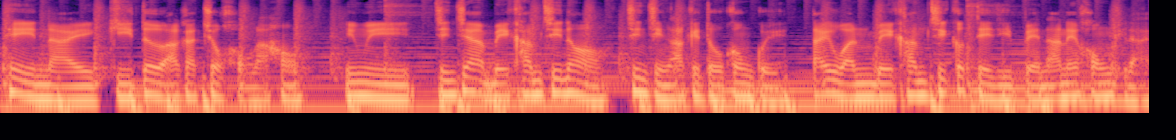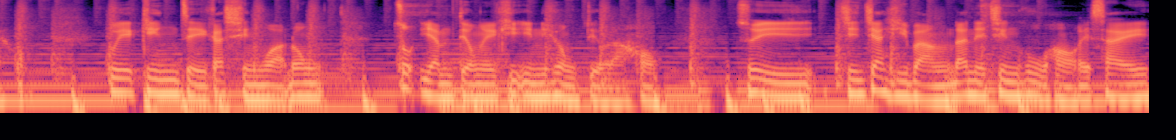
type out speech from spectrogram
替因来祈祷啊，甲祝福啦吼。因为真正麦坎积吼，之前阿吉都讲过，台湾麦坎积个第二遍安尼封起来吼，规个经济甲生活拢足严重的去影响着啦吼，所以真正希望咱的政府吼会使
